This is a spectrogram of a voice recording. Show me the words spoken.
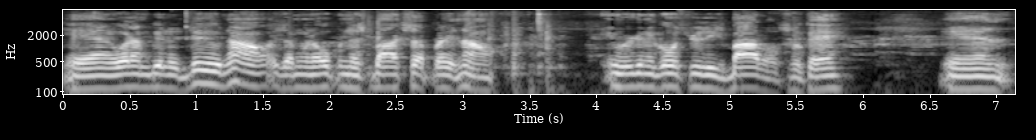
And what I'm going to do now is I'm going to open this box up right now. And we're going to go through these bottles, okay? And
